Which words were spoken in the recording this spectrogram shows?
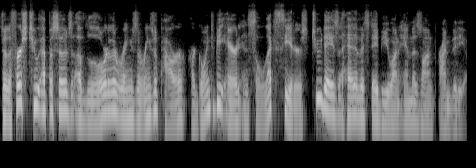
so the first two episodes of The Lord of the Rings, The Rings of Power, are going to be aired in select theaters two days ahead of its debut on Amazon Prime Video.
